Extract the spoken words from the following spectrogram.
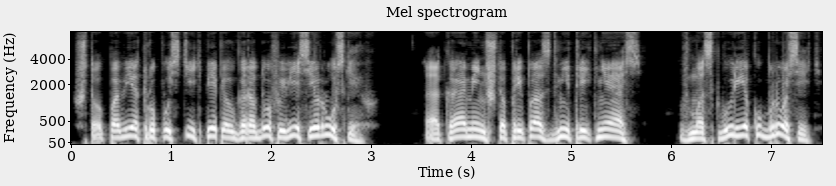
что по ветру пустить пепел городов и весей русских, а камень, что припас Дмитрий князь, в Москву реку бросить.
